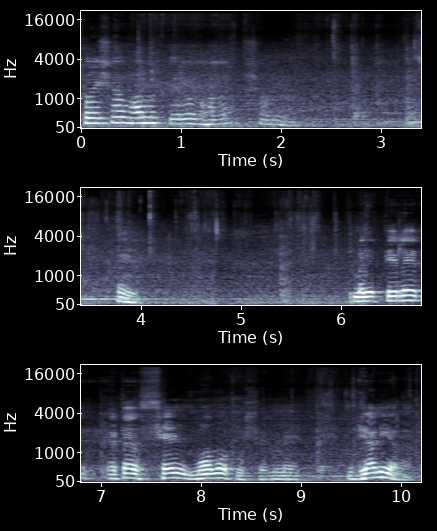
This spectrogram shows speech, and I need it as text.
সরিষাও ভালো তেলও ভালো সবই হুম। মানে তেলের একটা সেন্ট মোমো করছে মানে গ্রানি আলাদা।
